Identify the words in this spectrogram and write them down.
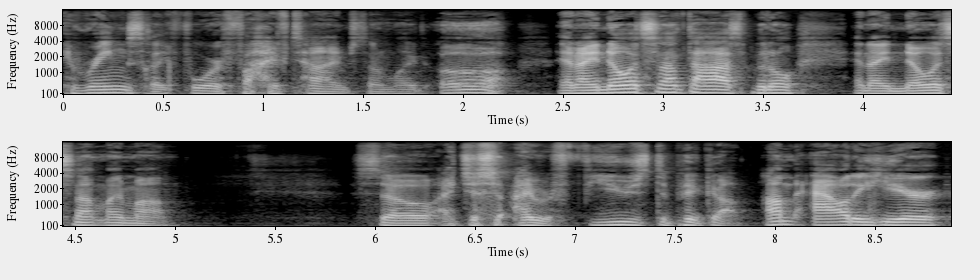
it rings like four or five times. I'm like, oh, and I know it's not the hospital, and I know it's not my mom. So I just I refuse to pick up. I'm out of here.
